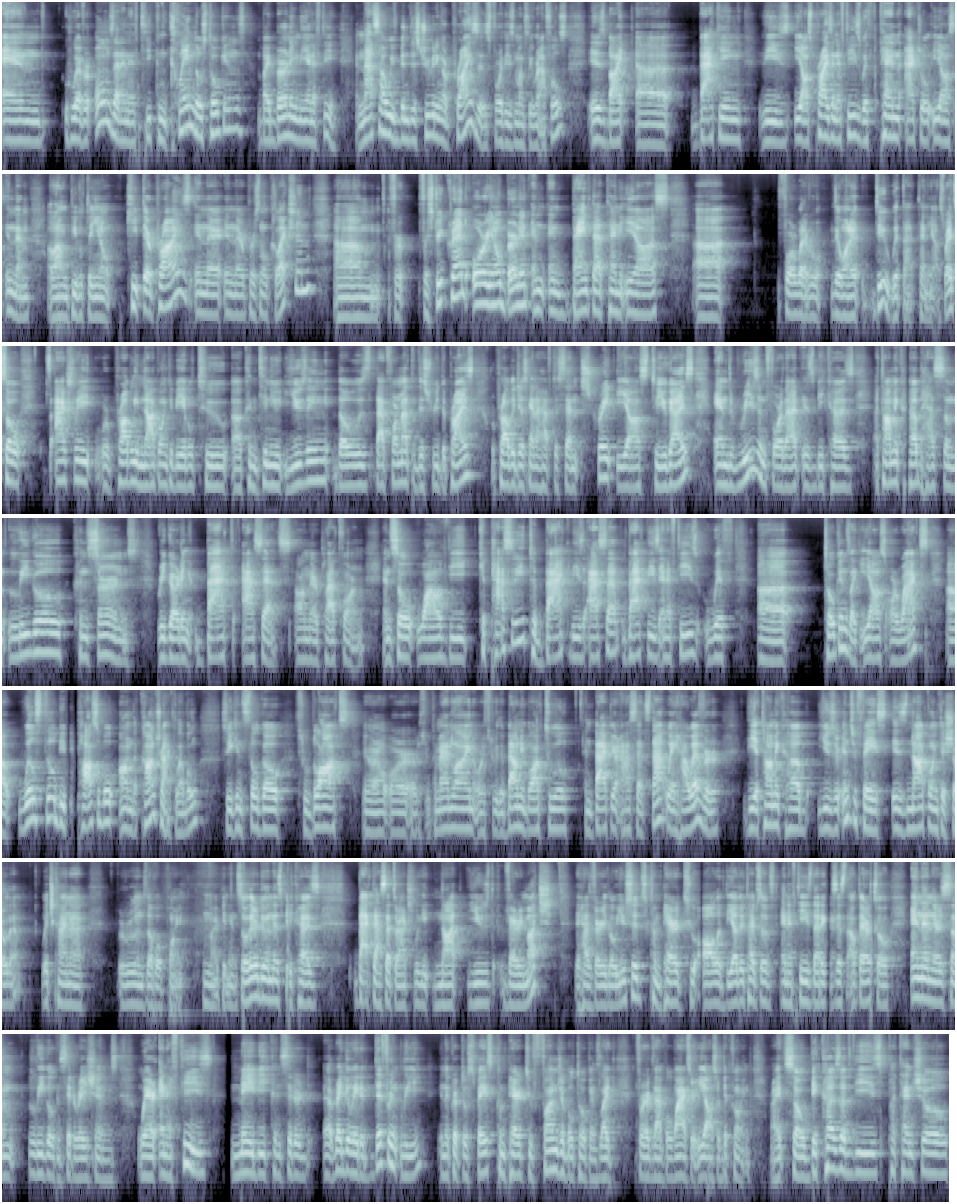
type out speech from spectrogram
and whoever owns that NFT can claim those tokens by burning the NFT. And that's how we've been distributing our prizes for these monthly raffles is by uh, backing these EOS prize NFTs with 10 actual EOS in them, allowing people to, you know, keep their prize in their in their personal collection um, for for street cred, or you know, burn it and and bank that 10 EOS uh, for whatever they want to do with that 10 EOS, right? So it's actually we're probably not going to be able to uh, continue using those that format to distribute the prize. We're probably just gonna have to send straight EOS to you guys, and the reason for that is because Atomic Hub has some legal concerns regarding backed assets on their platform. And so while the capacity to back these asset back these NFTs with uh, tokens like EOS or WAX uh, will still be possible on the contract level. So you can still go through blocks, you know, or, or through command line or through the bounty block tool and back your assets that way. However, the Atomic Hub user interface is not going to show them, which kind of ruins the whole point, in my opinion. So they're doing this because backed assets are actually not used very much it has very low usage compared to all of the other types of NFTs that exist out there. So, and then there's some legal considerations where NFTs may be considered uh, regulated differently in the crypto space compared to fungible tokens like for example wax or eos or bitcoin right so because of these potential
